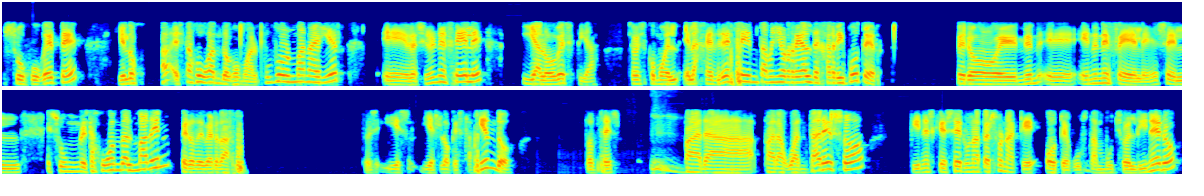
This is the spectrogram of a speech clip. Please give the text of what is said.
su juguete y él lo, está jugando como al fútbol manager, eh, versión NFL y a lo bestia. ¿Sabes? Como el, el ajedrez en tamaño real de Harry Potter pero en, eh, en NFL. Es el, es un, está jugando al Madden, pero de verdad. Entonces, y, es, y es lo que está haciendo. Entonces, para, para aguantar eso, tienes que ser una persona que o te gusta mucho el dinero,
